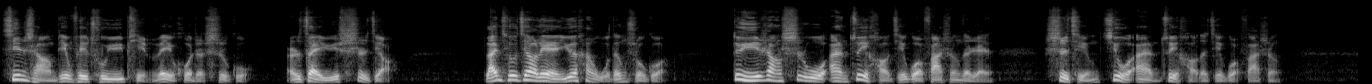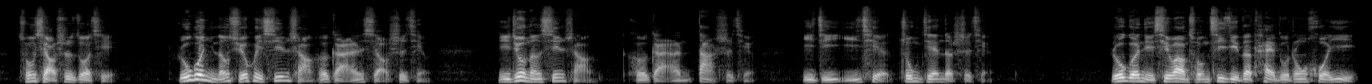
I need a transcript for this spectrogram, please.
欣赏并非出于品味或者事故，而在于视角。”篮球教练约翰·伍登说过：“对于让事物按最好结果发生的人，事情就按最好的结果发生。从小事做起。如果你能学会欣赏和感恩小事情，你就能欣赏和感恩大事情，以及一切中间的事情。如果你希望从积极的态度中获益，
